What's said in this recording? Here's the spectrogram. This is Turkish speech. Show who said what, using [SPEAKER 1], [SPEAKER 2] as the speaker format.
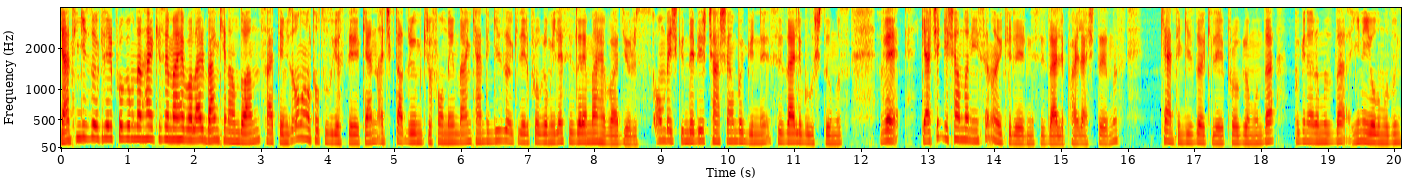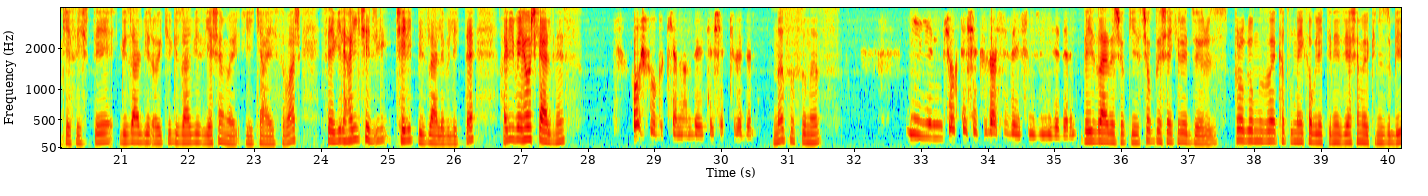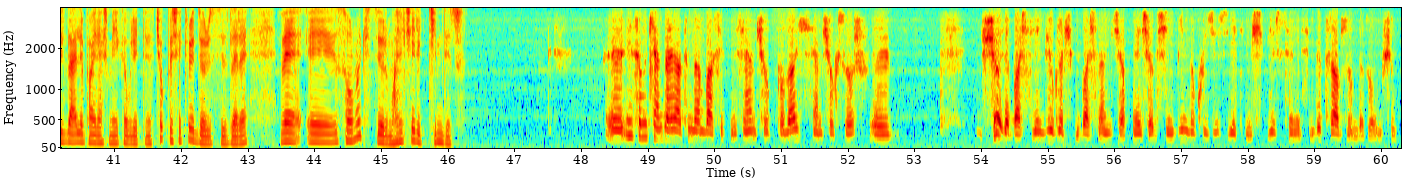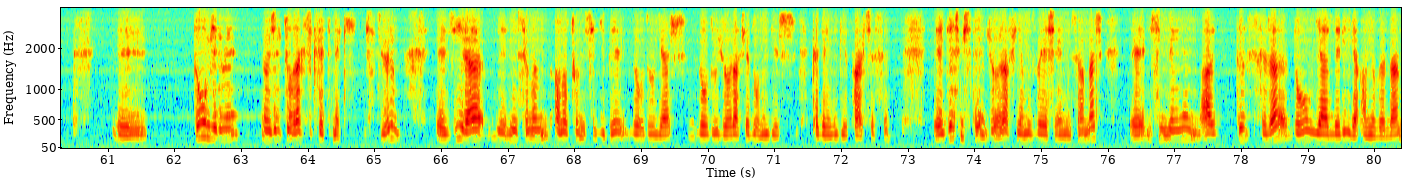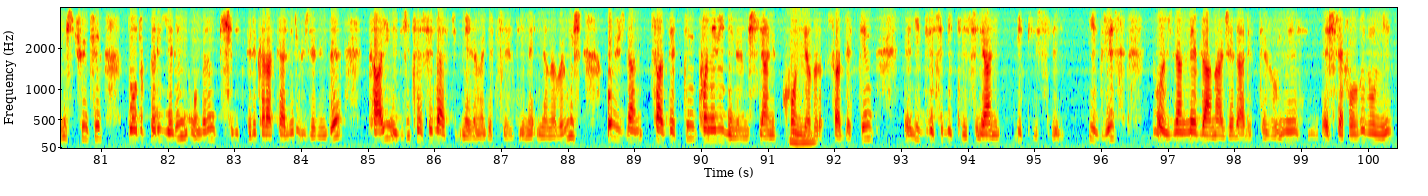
[SPEAKER 1] Kentin Gizli Öyküleri programından herkese merhabalar. Ben Kenan Doğan. Saatlerimiz 16.30 gösterirken Açık Radyo mikrofonlarından Kentin Gizli Öyküleri programıyla sizlere merhaba diyoruz. 15 günde bir çarşamba günü sizlerle buluştuğumuz ve gerçek yaşamdan insan öykülerini sizlerle paylaştığımız Kentin Gizli Öyküleri programında bugün aramızda yine yolumuzun kesiştiği güzel bir öykü, güzel bir yaşam hikayesi var. Sevgili Halil Çelik bizlerle birlikte. Halil Bey hoş geldiniz.
[SPEAKER 2] Hoş bulduk Kenan Bey. Teşekkür ederim.
[SPEAKER 1] Nasılsınız?
[SPEAKER 2] İyiyim. Çok teşekkürler. Siz de iyisiniz. Ümit ederim.
[SPEAKER 1] Bizler de çok iyiyiz. Çok teşekkür ediyoruz. Programımıza katılmayı kabul ettiğiniz, yaşam öykünüzü bizlerle paylaşmayı kabul ettiniz. Çok teşekkür ediyoruz sizlere. Ve e, sormak istiyorum Halil Çelik kimdir?
[SPEAKER 2] Ee, insanın kendi hayatından bahsetmesi hem çok kolay hem çok zor. Ee, şöyle başlayayım, biyografik bir başlangıç yapmaya çalışayım. 1971 senesinde Trabzon'da doğmuşum. Ee, doğum yerimi öncelikli olarak zikretmek istiyorum. Ee, zira e, insanın anatomisi gibi doğduğu yer, doğduğu coğrafya da onun bir kaderinin bir parçası. Ee, geçmişte coğrafyamızda yaşayan insanlar e, isimlerinin yaptığı sıra doğum yerleriyle anılırlarmış. Çünkü doğdukları yerin onların kişilikleri, karakterleri üzerinde tayin edici tesirler meydana getirdiğine inanılırmış. O yüzden Sadrettin Konevi denilmiş. Yani Konyalı Sadrettin, e, İdris'i Bitlisi yani Bitlisli İdris. O yüzden Mevlana Celaleddin Rumi, Eşrefoğlu Rumi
